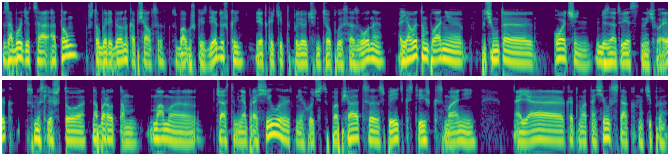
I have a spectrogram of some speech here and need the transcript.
заботятся о том, чтобы ребенок общался с бабушкой, с дедушкой. И это какие-то были очень теплые созвоны. А я в этом плане почему-то очень безответственный человек. В смысле, что, наоборот, там, мама часто меня просила, мне хочется пообщаться с Петькой, с с Маней. А я к этому относился так, ну, типа,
